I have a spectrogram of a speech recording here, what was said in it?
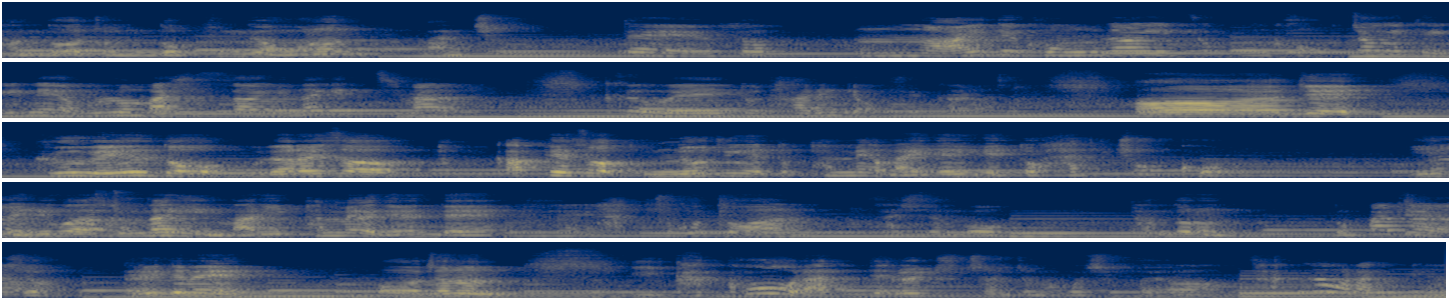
당도가 좀 높은 경우는 많죠. 네, 그래서 음, 아이들 건강이 조금 걱정이 되긴 해요. 물론 맛있어 하긴 하겠지만 그 외에 또 다른 게 없을까요? 아 이제 그 외에도 우리나라에서 카페에서 음료 중에 또 판매가 많이 되는 게 또 핫초코 이 음, 메뉴가. 상당히 많이 판매가 되는데 네. 핫초코 또한 사실은 뭐 당도는 높겠죠. 맞아요. 그렇기 때문에 어, 저는 이 카카오 라떼를 추천 좀 하고 싶어요. 카카오 라떼요?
